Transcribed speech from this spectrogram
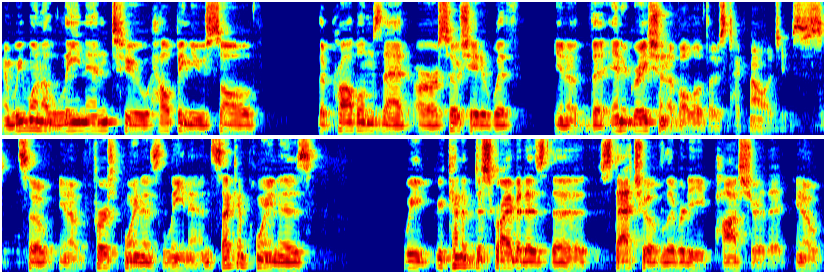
and we want to lean into helping you solve the problems that are associated with you know the integration of all of those technologies. So, you know, first point is lean in. Second point is we, we kind of describe it as the Statue of Liberty posture that you know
